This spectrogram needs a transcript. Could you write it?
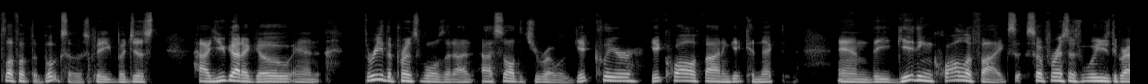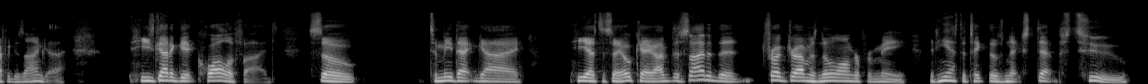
fluff up the book, so to speak, but just how you got to go and three of the principles that I, I saw that you wrote were get clear, get qualified, and get connected. And the getting qualified. So, for instance, we'll use the graphic design guy. He's got to get qualified. So, to me, that guy he has to say, okay, I've decided that truck driving is no longer for me. Then he has to take those next steps to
